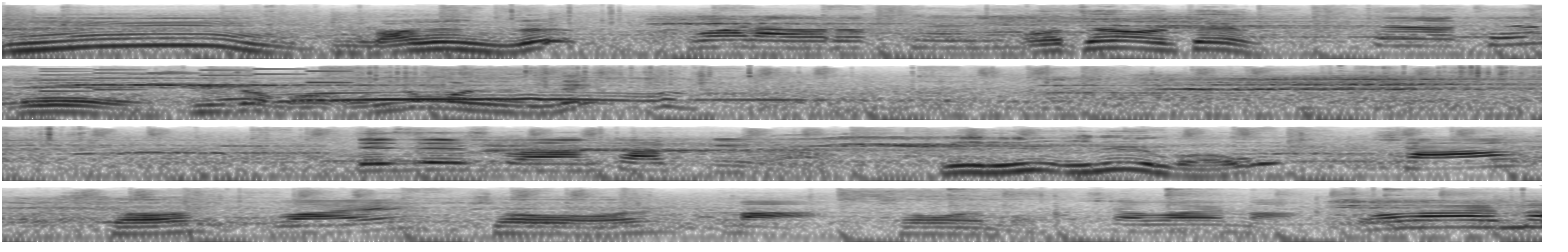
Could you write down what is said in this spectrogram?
음, 맛있는데? What out of 10? 어, 10 out of 10. 10 out of 10? 오, 진짜 막 엄청 맛있는데? This is what I'm talking about. 이 이름, 이름이 뭐라고? 샤, 샤, 왈, 샤왈, 마. 샤왈마. 샤warma. 샤warma.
